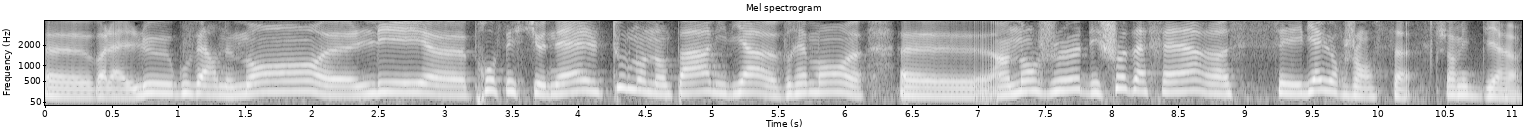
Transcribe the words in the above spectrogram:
euh, voilà le gouvernement, les professionnels, tout le monde en parle. Il y a vraiment un enjeu, des choses à faire. Il y a urgence, j'ai envie de dire.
